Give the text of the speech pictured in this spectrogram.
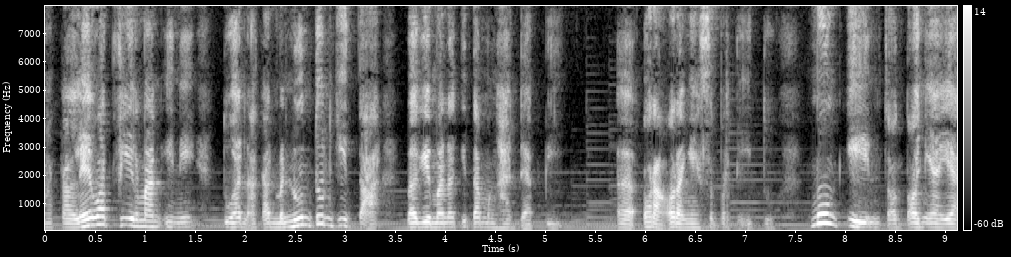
maka lewat firman ini Tuhan akan menuntun kita bagaimana kita menghadapi eh, orang-orang uh, yang seperti itu. Mungkin contohnya ya,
